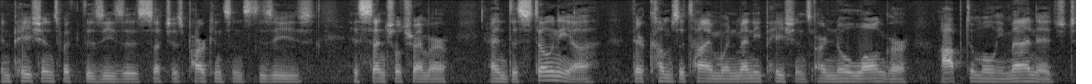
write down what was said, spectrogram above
In patients with diseases such as Parkinson's disease, essential tremor, and dystonia, there comes a time when many patients are no longer optimally managed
